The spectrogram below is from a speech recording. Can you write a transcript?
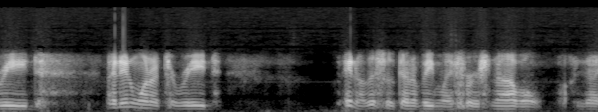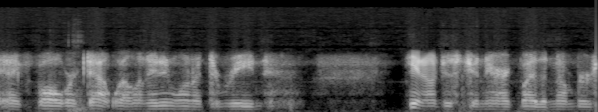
read. I didn't want it to read. You know, this was going to be my first novel. I, I've all worked out well, and I didn't want it to read. You know, just generic by the numbers.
